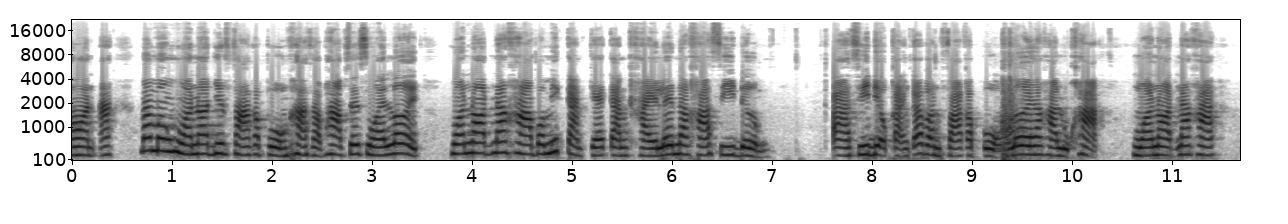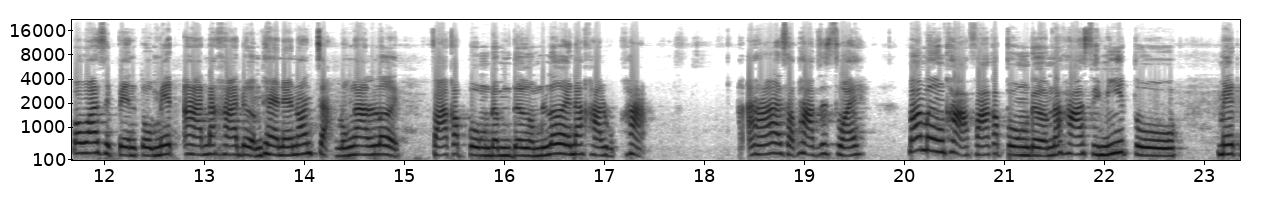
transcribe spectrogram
นอนอะมาเมืองหัวน็อตยึดฟ้ากระโปรงค่ะสภาพสวยๆเลย หัวน็อตนะคะบ่มีการแก้การไขเลยนะคะ สีเดิมอ่าสีเดียวกันกับบันฟ้ากระโปรงเลยนะคะ ลูกค้าหัวน็อตนะคะเพราะว่าสิเป็นตัวเม็ดอาร์ตนะคะ เดิมแท้แน่นอนจากโรงงานเลย ฟ้ากระโปรงเดิมๆเลยนะคะ ลูกค้าอ่าสภาพสวยๆ บ้านเมืองค่ะฟ้ากระโปรงเดิมนะคะซิมีตัวเม็ด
